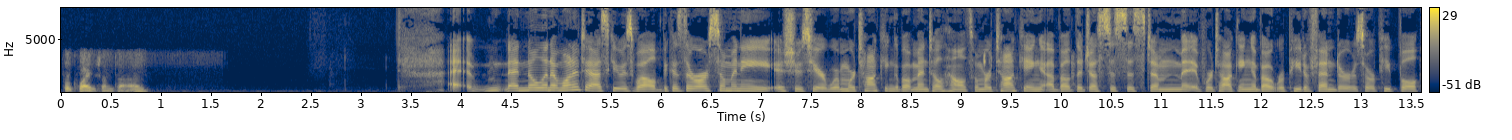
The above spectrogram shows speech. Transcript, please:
for quite some time. Uh, and Nolan, I wanted to ask you as well, because there are so many issues here when we're talking about mental health, when we're talking about the justice system, if we're talking about repeat offenders or people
